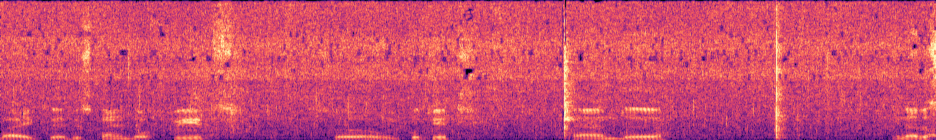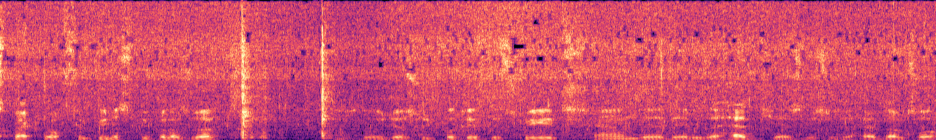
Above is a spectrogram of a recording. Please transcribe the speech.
like uh, this kind of feet so we put it and uh, in a respect of Filipinos people as well. So just we put it the feet and uh, there is a head yes this is a head also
